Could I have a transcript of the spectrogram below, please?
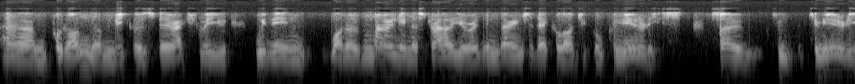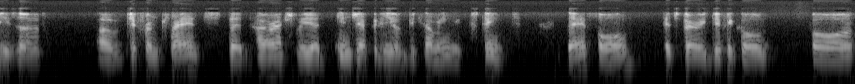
um, put on them because they're actually within what are known in Australia as endangered ecological communities. So com- communities of of different plants that are actually in jeopardy of becoming extinct. Therefore, it's very difficult for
